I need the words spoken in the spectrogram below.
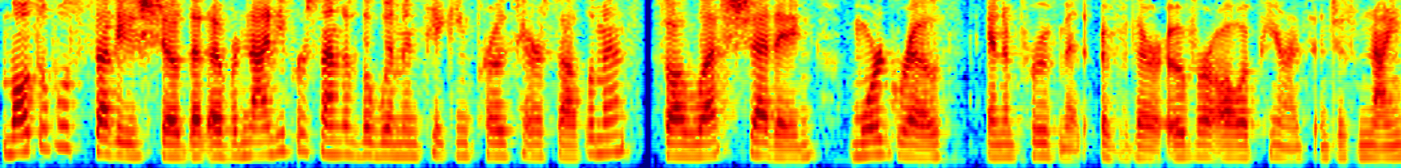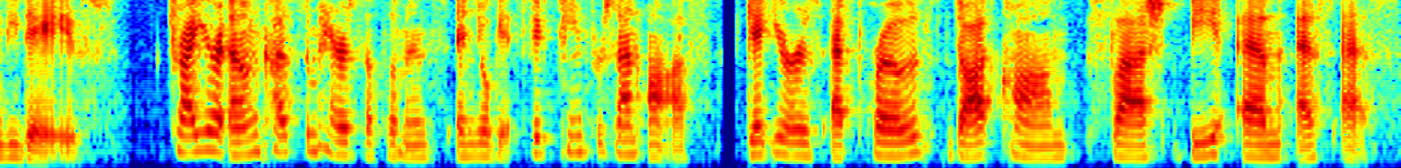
Multiple studies showed that over 90% of the women taking Prose's hair supplements saw less shedding, more growth, and improvement of their overall appearance in just 90 days. Try your own custom hair supplements and you'll get 15% off. Get yours at prose.com slash BMSS.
